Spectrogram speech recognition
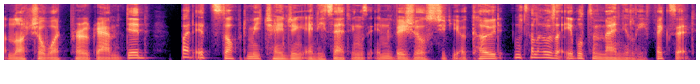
I'm not sure what program did, but it stopped me changing any settings in Visual Studio Code until I was able to manually fix it.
